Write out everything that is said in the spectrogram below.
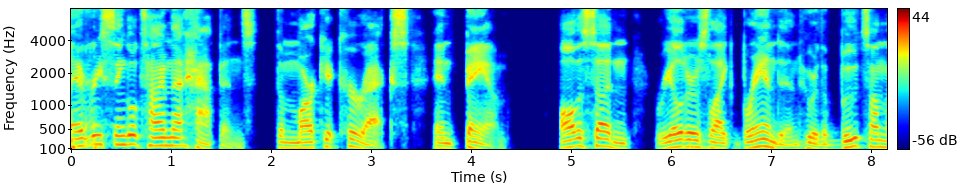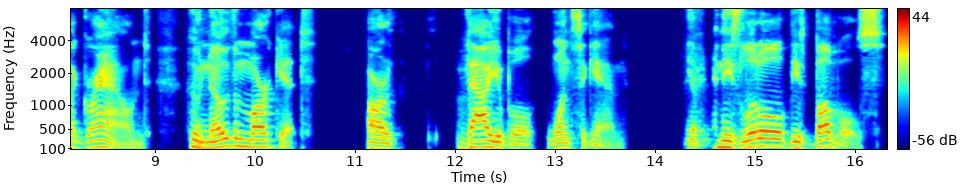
Every single time that happens, the market corrects and bam, all of a sudden, realtors like Brandon, who are the boots on the ground, who know the market, are valuable once again. Yep. And these little, these bubbles.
